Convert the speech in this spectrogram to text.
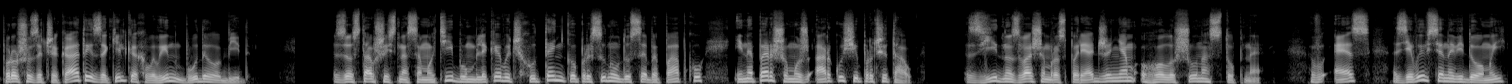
Прошу зачекати, за кілька хвилин буде обід. Зоставшись на самоті, Бумблякевич хутенько присунув до себе папку і на першому ж аркуші прочитав Згідно з вашим розпорядженням, оголошу наступне. В С з'явився невідомий,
